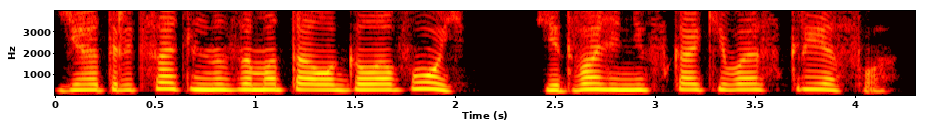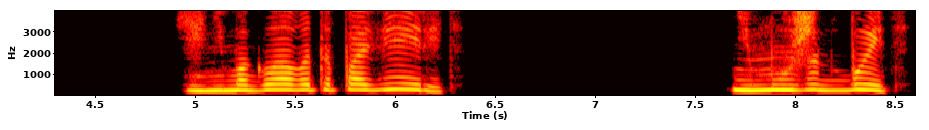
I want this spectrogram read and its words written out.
Я отрицательно замотала головой, едва ли не вскакивая с кресла. Я не могла в это поверить. Не может быть,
